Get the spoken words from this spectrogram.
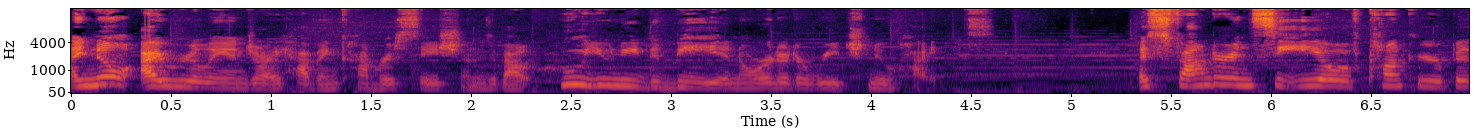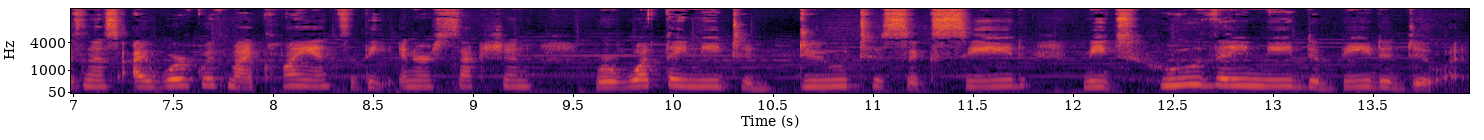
I know I really enjoy having conversations about who you need to be in order to reach new heights. As founder and CEO of Conquer Your Business, I work with my clients at the intersection where what they need to do to succeed meets who they need to be to do it.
